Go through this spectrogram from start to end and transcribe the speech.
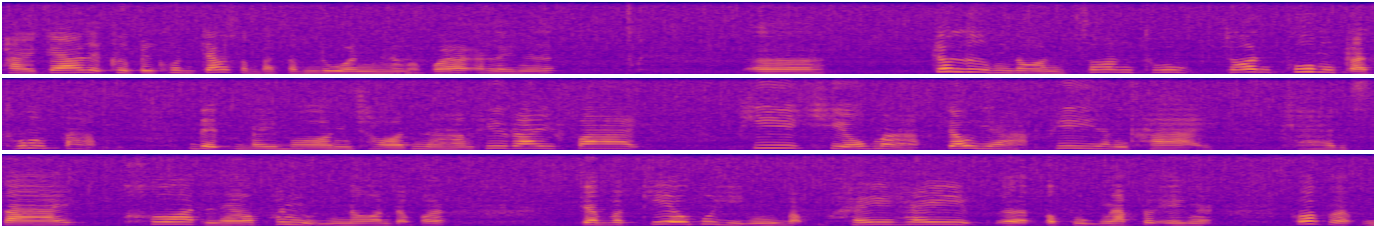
พายแก้วเนี่ยคือเป็นคนเจ้าสมบัติสำนวนค่ะ บอกว่าอะไรนะเอ่อเจ้าลืมนอนซ่อนทุ่มซ่อนพุ่มกระทุ่มต่ำเด็ดใบบอนช้อนน้ำที่ไร่ฝ้าย พี่เคี้ยวหมากเจ้าอยากพี่ยังคาย แขนซ้ายคลอดแล้วผนุนนอนแบบว่า จะมาเกี้ยวผู้หญิงแบบให้ให้ตกหลุมรักตัวเองเนี่ยก็แบบบ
